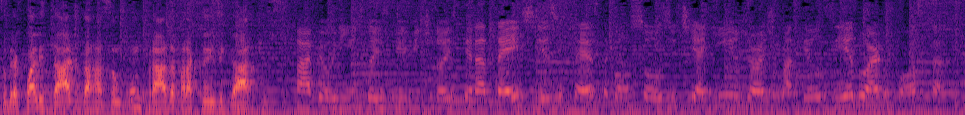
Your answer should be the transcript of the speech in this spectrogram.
sobre a qualidade da ração comprada para cães e gatos. FAP Ourinhos 2022 terá 10 dias de festa com shows de Tiaguinho, Jorge Matheus e Eduardo Costa.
